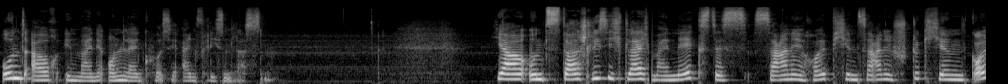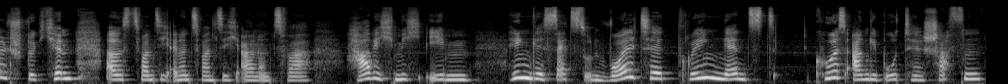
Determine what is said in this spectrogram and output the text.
und auch in meine Online-Kurse einfließen lassen. Ja, und da schließe ich gleich mein nächstes Sahnehäubchen, Sahnestückchen, Goldstückchen aus 2021 an. Und zwar habe ich mich eben hingesetzt und wollte dringendst Kursangebote schaffen,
